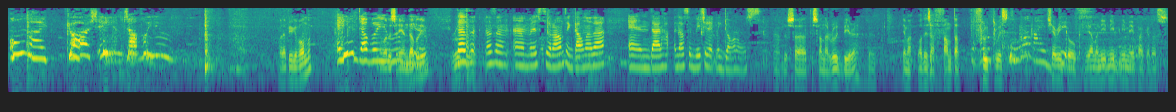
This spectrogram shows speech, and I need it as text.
Oh my gosh, A&W! Wat heb je gevonden? A&W. Wat is A&W? Dat is, dat is een um, restaurant in Canada. En, daar, en dat is een beetje like McDonald's. Ja, dus uh, het is van de root beer, hè? Ja, maar wat is dat? Fanta Fruit Twist? Cherry Coke. Ja, maar niet, niet, niet meepakken. Dat is,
